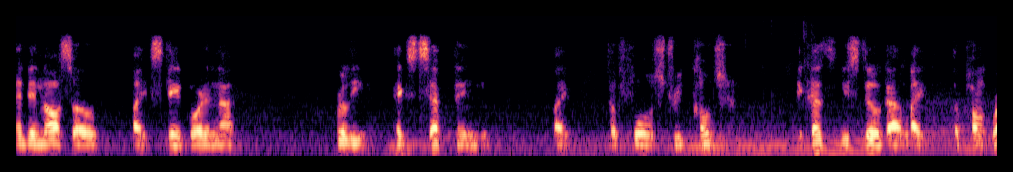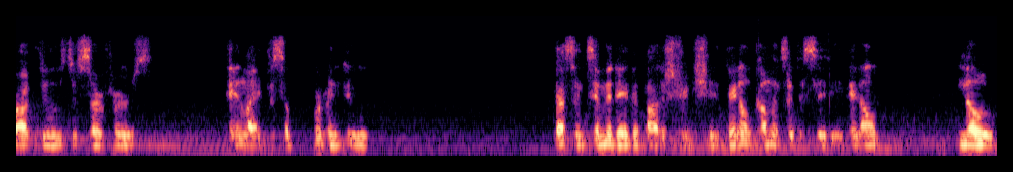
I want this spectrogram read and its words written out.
and then also like skateboarding not really accepting like the full street culture because you still got like the punk rock dudes, the surfers, and like the suburban dude that's intimidated by the street shit. They don't come into the city. They don't know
